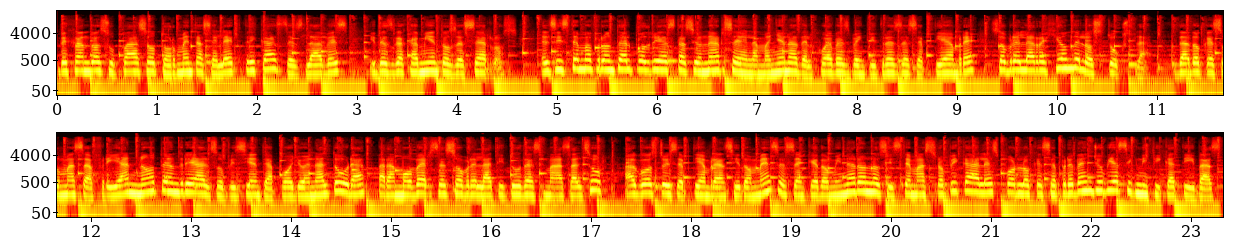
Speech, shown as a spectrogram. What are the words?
dejando a su paso tormentas eléctricas, deslaves y desgajamientos de cerros. El sistema frontal podría estacionarse en la mañana del jueves 23 de septiembre sobre la región de los Tuxtla, dado que su masa fría no tendría el suficiente apoyo en altura para moverse sobre latitudes más al sur. Agosto y septiembre han sido meses en que dominaron los sistemas tropicales, por lo que se prevén lluvias significativas,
